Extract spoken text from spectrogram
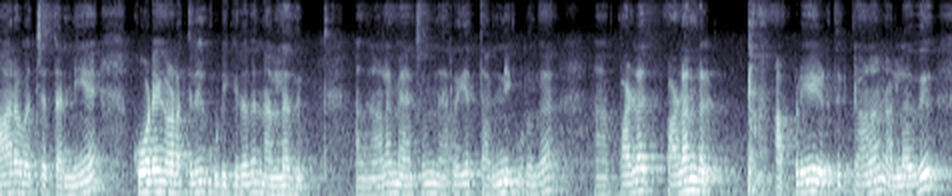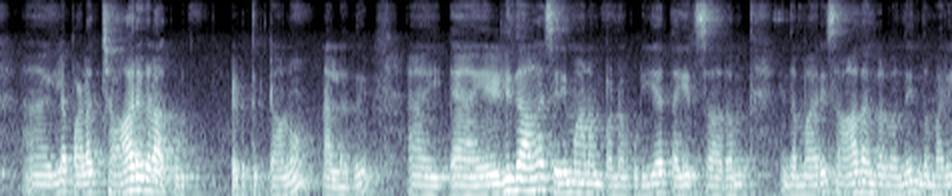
ஆற வச்ச தண்ணியே கோடை காலத்துலேயும் குடிக்கிறது நல்லது. அதனால் மேக்ஸிமம் நிறைய தண்ணி கொடுங்க. பழ பழங்கள் அப்படியே எடுத்துக்கிட்டாலும் நல்லது. இல்லை பழச்சாறுகளாக கொடு எடுத்துக்கிட்டாலும் நல்லது. எளிதாக செரிமானம் பண்ணக்கூடிய தயிர் சாதம் இந்த மாதிரி சாதங்கள் வந்து இந்த மாதிரி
